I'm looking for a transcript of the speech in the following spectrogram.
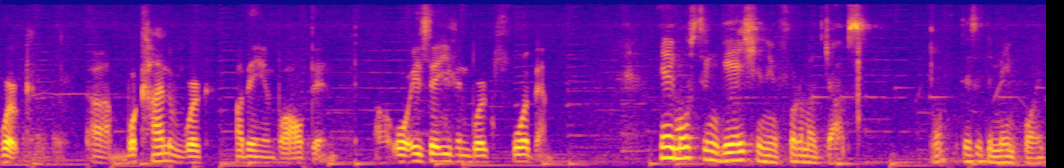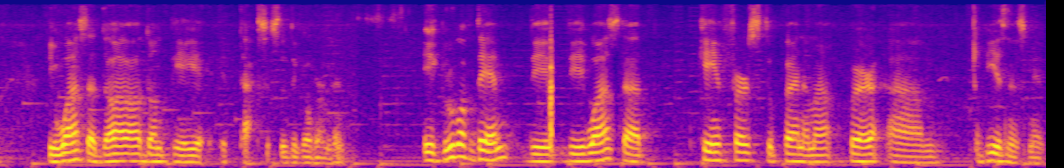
work. Um, what kind of work are they involved in, uh, or is there even work for them? They are most engaged in informal jobs. This is the main point. The ones that don't pay taxes to the government. A group of them, the, the ones that came first to Panama, were um, businessmen.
